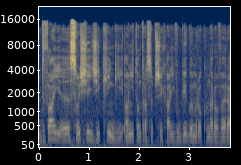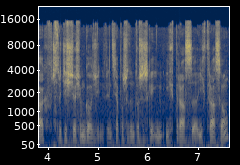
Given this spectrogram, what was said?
dwaj e, sąsiedzi Kingi. Oni tą trasę przyjechali w ubiegłym roku na rowerach w 48 godzin, więc ja poszedłem troszeczkę im, ich, tras, ich trasą,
